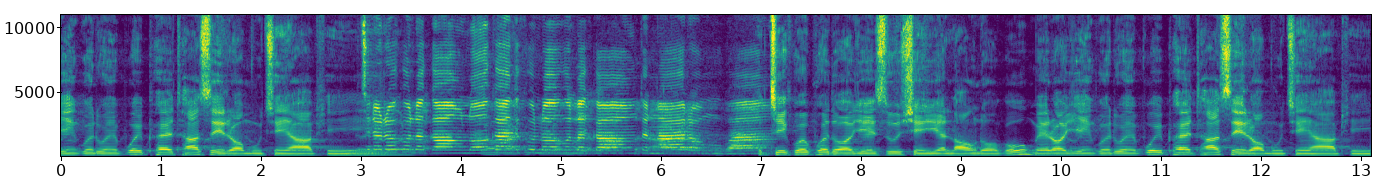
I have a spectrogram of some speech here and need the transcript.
ရင်ခွင်တွင်ပွေဖက်ထားစေတော်မူခြင်းအပြင်ကျွန်တော်တို့ကို၎င်းလောကတစ်ခုလုံးကို၎င်းသနာတော်မူပါခြေခွဲဖွဲ့သောယေရှုရှင်ရဲ့လောင်းတော်ကိုမေတော်ရင်ခွင်တွင်ပွေဖက်ထားစေတော်မူခြင်းအပြင်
